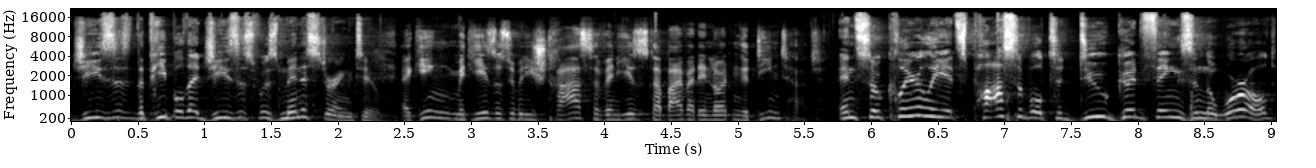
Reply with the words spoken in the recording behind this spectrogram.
Jesus, the people that Jesus was ministering to. Er ging mit Jesus über die Straße, wenn Jesus dabei war, den Leuten gedient hat. And so clearly it's possible to do good things in the world,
